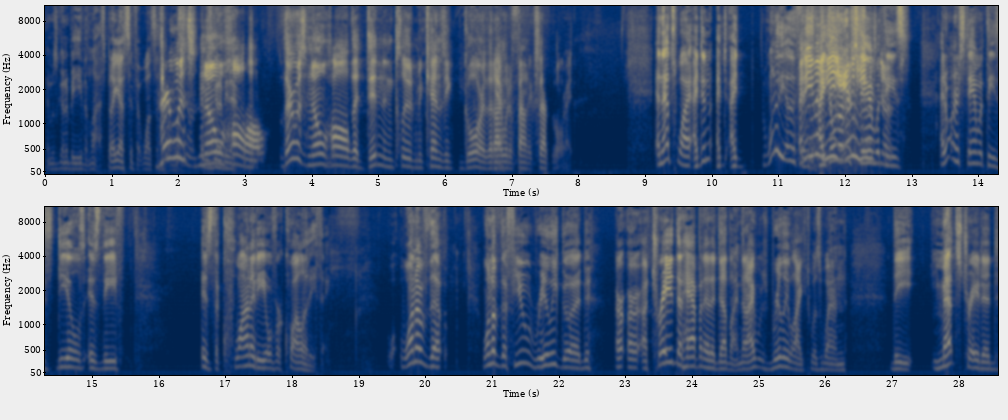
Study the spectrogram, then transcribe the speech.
It was going to be even less. But I guess if it wasn't, there was no be that. There was no haul that didn't include Mackenzie Gore that I would have found acceptable. Right. and that's why I didn't. I, I one of the other things I don't he understand was with doing- these. I don't understand what these deals is the is the quantity over quality thing. One of the one of the few really good or, or a trade that happened at a deadline that I was really liked was when the Mets traded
